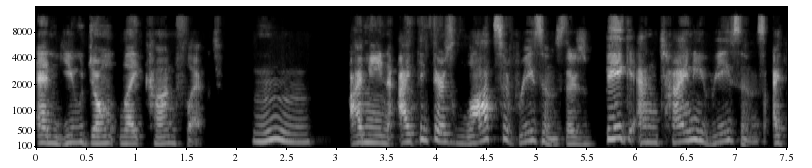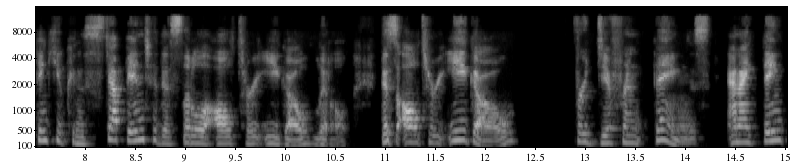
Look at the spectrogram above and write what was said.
and you don't like conflict. Mm I mean, I think there's lots of reasons. There's big and tiny reasons. I think you can step into this little alter ego, little, this alter ego for different things. And I think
